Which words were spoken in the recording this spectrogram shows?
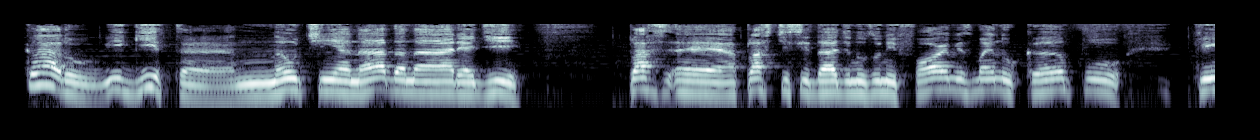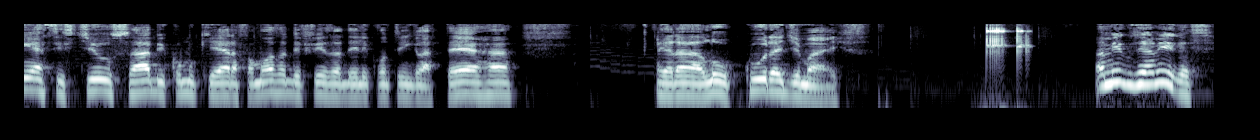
claro, Iguita não tinha nada na área de é, a plasticidade nos uniformes, mas no campo, quem assistiu sabe como que era a famosa defesa dele contra a Inglaterra. Era loucura demais. Amigos e amigas,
